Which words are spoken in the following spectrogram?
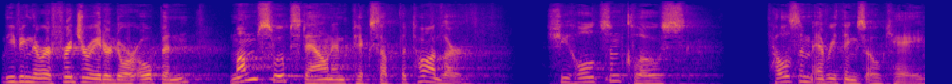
Leaving the refrigerator door open, Mum swoops down and picks up the toddler. She holds him close, tells him everything's okay,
